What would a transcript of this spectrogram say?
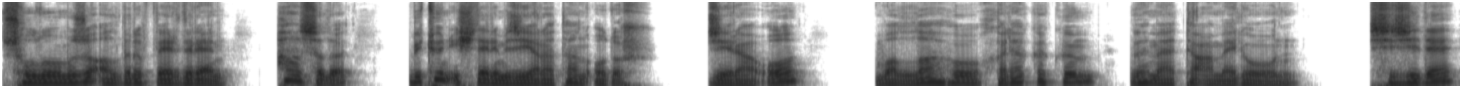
soluğumuzu aldırıp verdiren, hasılı bütün işlerimizi yaratan O'dur. Zira O, Vallahu halakakum ve ma ta'melun. Sizi de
